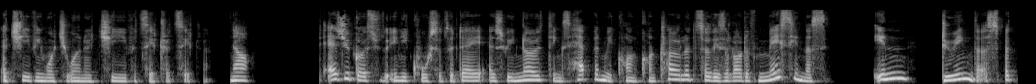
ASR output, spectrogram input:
achieving what you want to achieve, etc., etc. Now, as you go through any course of the day, as we know, things happen, we can't control it. So there's a lot of messiness in doing this. But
